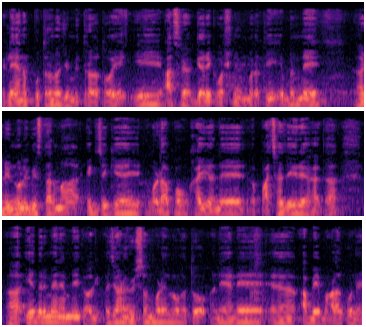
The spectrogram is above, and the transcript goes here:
એટલે એના પુત્રનો જે મિત્ર હતો એ આશરે અગિયાર એક વર્ષની ઉંમર હતી. એ બંને ડિંડોલી વિસ્તારમાં એક જગ્યાએ વડાપાઉં ખાઈ અને પાછા જઈ રહ્યા હતા. એ દરમિયાન એમને એક અજાણ્યો વિષમ મળેલો હતો અને એને આ બે બાળકોને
